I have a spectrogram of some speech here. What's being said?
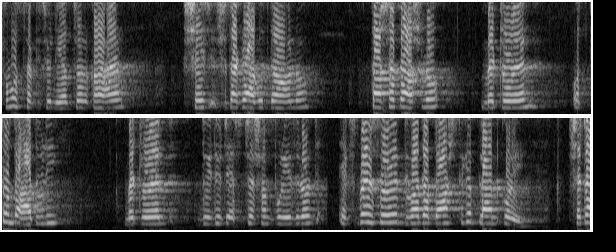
সমস্ত কিছু নিয়ন্ত্রণ করা হয়, সেই সেটাকে আগুন দেওয়া হলো। তার সাথে আসলো মেট্রো রেল অত্যন্ত আধুনিক মেট্রো রেল দুই দুইটা স্টেশন পুড়িয়ে দিল। এক্সপ্রেসওয়ে দু হাজার দশ থেকে প্ল্যান করে সেটা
